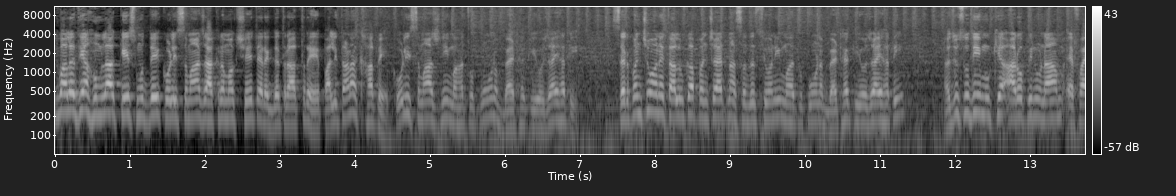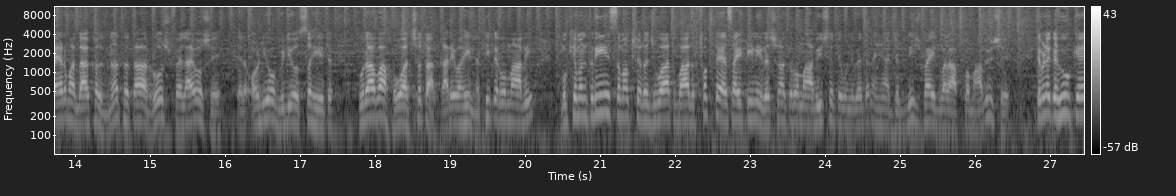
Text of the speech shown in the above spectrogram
બાલધિયા હુમલા કેસ મુદ્દે કોળી સમાજ આક્રમક છે ત્યારે ગત રાત્રે પાલિતાણા ખાતે કોળી સમાજની મહત્વપૂર્ણ બેઠક યોજાઈ હતી. સરપંચો અને તાલુકા પંચાયતના સદસ્યોની મહત્વપૂર્ણ બેઠક યોજાઈ હતી. હજુ સુધી મુખ્ય આરોપીનું નામ એફઆઈઆરમાં દાખલ ન થતા રોષ ફેલાયો છે ત્યારે ઓડિયો, વીડિયો સહિત પુરાવા હોવા છતાં કાર્યવાહી નથી કરવામાં આવી. મુખ્યમંત્રી સમક્ષ રજૂઆત બાદ ફક્ત એસઆઈટીની રચના કરવામાં આવી છે તેવું નિવેદન અહીંયા જગદીશભાઈ દ્વારા આપવામાં આવ્યું છે. તેમણે કહ્યું કે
